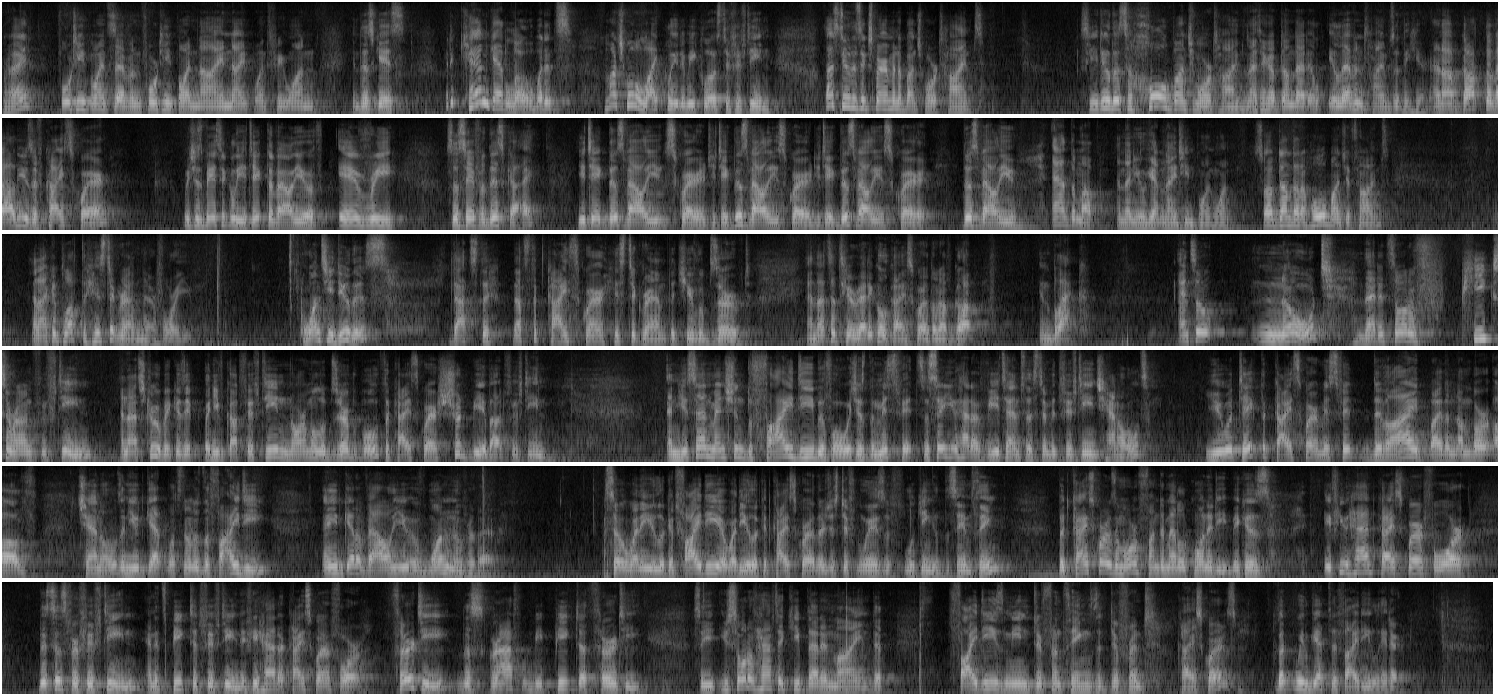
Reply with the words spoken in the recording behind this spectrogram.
right? 14.7, 14.9, 9.31 in this case. But it can get low, but it's much more likely to be close to 15. Let's do this experiment a bunch more times. So you do this a whole bunch more times, and I think I've done that 11 times over here. And I've got the values of chi-square, which is basically you take the value of every, so say for this guy, you take this value, square it. You take this value, square it. You take this value, square it. This value, add them up, and then you'll get 19.1. So I've done that a whole bunch of times. And I can plot the histogram there for you. Once you do this, that's the, that's the chi-square histogram that you've observed. And that's a theoretical chi-square that I've got in black. And so note that it sort of peaks around 15. And that's true because when you've got 15 normal observable, the chi-square should be about 15. And Yusen mentioned the phi d before, which is the misfit. So say you had a VTEM system with 15 channels. You would take the chi-square misfit, divide by the number of channels, and you'd get what's known as the phi d, and you'd get a value of 1 over there. So whether you look at phi d or whether you look at chi-square, they're just different ways of looking at the same thing. But chi-square is a more fundamental quantity because if you had chi-square for, this is for 15, and it's peaked at 15. If you had a chi-square for 30, this graph would be peaked at 30. So you, you sort of have to keep that in mind, that phi d's mean different things at different chi-squares. But we'll get to phi d later.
